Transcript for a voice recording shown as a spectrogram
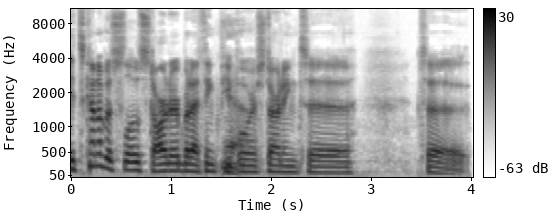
It's kind of a slow starter, but I think people Yeah. are starting to to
